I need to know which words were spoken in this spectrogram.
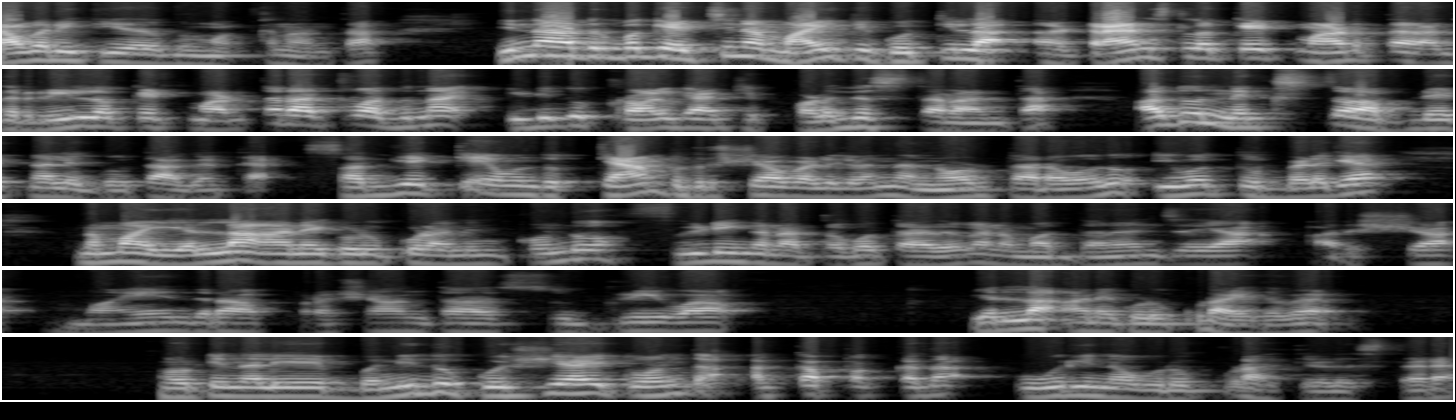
ಯಾವ ರೀತಿ ಅದು ಮಕ್ಕನ ಅಂತ. ಇನ್ನ ಅದ್ರ ಬಗ್ಗೆ ಹೆಚ್ಚಿನ ಮಾಹಿತಿ ಗೊತ್ತಿಲ್ಲ. ಟ್ರಾನ್ಸ್ಲೊಕೇಟ್ ಮಾಡ್ತಾರ, ಅದ್ರ ರೀಲೊಕೇಟ್ ಮಾಡ್ತಾರ ಅಥವಾ ಅದನ್ನ ಹಿಡಿದು ಕ್ರಾಲ್ಗೆ ಹಾಕಿ ಪಳಗಿಸ್ತಾರ ಅಂತ ಅದು ನೆಕ್ಸ್ಟ್ ಅಪ್ಡೇಟ್ನಲ್ಲಿ ಗೊತ್ತಾಗುತ್ತೆ. ಸದ್ಯಕ್ಕೆ ಒಂದು ಕ್ಯಾಂಪ್ ದೃಶ್ಯಾವಳಿಗಳನ್ನ ನೋಡ್ತಾ ಇರಬಹುದು ಇವತ್ತು ಬೆಳಗ್ಗೆ ನಮ್ಮ ಎಲ್ಲಾ ಆನೆಗಳು ಕೂಡ ನಿಂತ್ಕೊಂಡು ಫೀಡಿಂಗ್ ಅನ್ನ ತಗೋತಾ ಇದಾವೆ. ನಮ್ಮ ಧನಂಜಯ, ಹರ್ಷ, ಮಹೇಂದ್ರ, ಪ್ರಶಾಂತ, ಸುಗ್ರೀವ, ಎಲ್ಲ ಆನೆಗಳು ಕೂಡ ಇದಾವೆ. ಒಟ್ಟಿನಲ್ಲಿ ಬಂದಿದ್ದು ಖುಷಿ ಆಯ್ತು ಅಂತ ಅಕ್ಕಪಕ್ಕದ ಊರಿನವರು ಕೂಡ ತಿಳಿಸ್ತಾರೆ.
